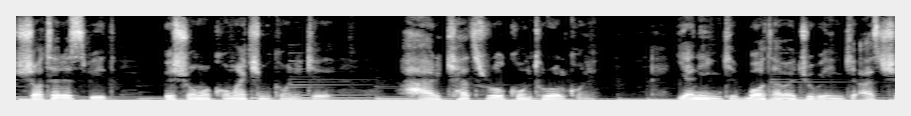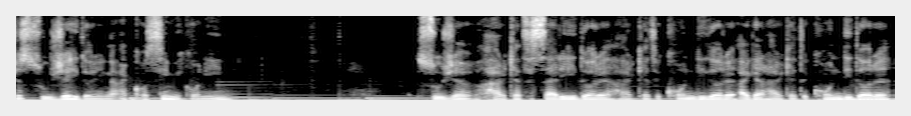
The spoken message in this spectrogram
شاتر اسپید به شما کمک می‌کنه که حرکت رو کنترل کنید. یعنی اینکه با توجه به اینکه از چه سوژه‌ای دارین عکاسی می‌کنین سوژه حرکت سریعی داره حرکت کندی داره. اگر حرکت کندی داره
